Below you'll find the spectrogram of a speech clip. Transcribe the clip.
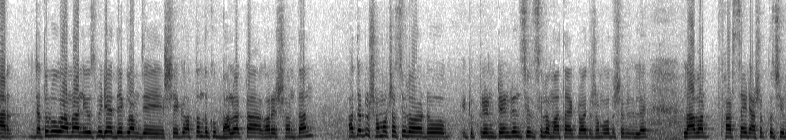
আর যতটুকু আমরা নিউজ মিডিয়ায় দেখলাম যে সে অত্যন্ত খুব ভালো একটা ঘরের সন্তান, হয়তো একটু সমস্যা ছিল, একটু একটু টেন্ডেন্সি ছিল মাথা একটা, হয়তো সম্ভবত সে লাভ আর ফার্স্ট সাইড আসক্ত ছিল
